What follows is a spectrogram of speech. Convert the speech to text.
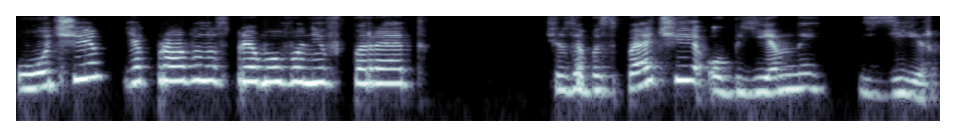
Очі, як правило, спрямовані вперед, що забезпечує об'ємний зір.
